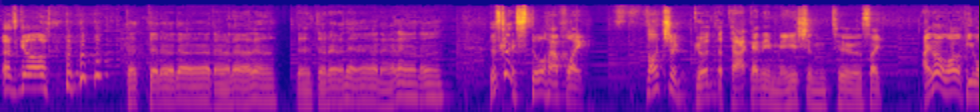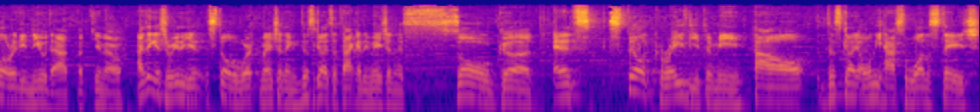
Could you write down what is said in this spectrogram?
let's go! this guy still have like such a good attack animation too. It's like I know a lot of people already knew that, but you know, I think it's really still worth mentioning. This guy's attack animation is so good. And it's still crazy to me how this guy only has one stage.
